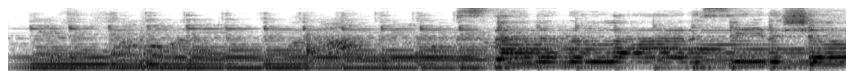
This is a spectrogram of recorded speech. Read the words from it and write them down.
Stand in the light to see the show.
